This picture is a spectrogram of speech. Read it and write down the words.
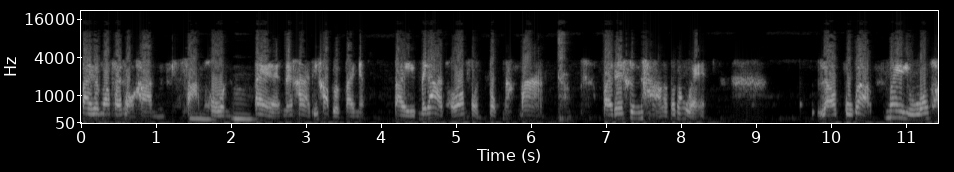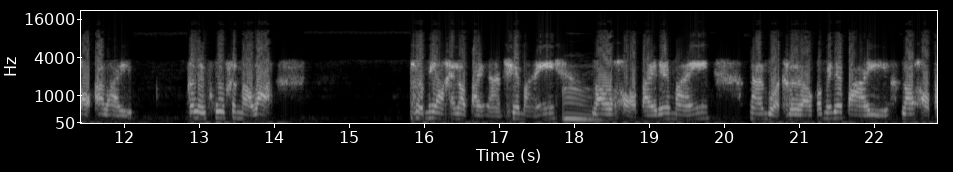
ไปกันมอเตอร์ไซค์สองคันสามคนอืมแต่ในขณะที่ขับรถไปเนี่ย ไปไม่ได้เพราะว่าฝนตกหนักมากครับไปได้ครึ่งทางแล้วก็ต้องแวะ แล้วปุ๊กอะไม่รู้ว่าเพราะอะไร ก็เลยพูดขึ้นมาว่า เธอไม่อยากให้เราไปงานใช่ไหมอืมเราขอไปได้ไหม งานบวชเธอเราก็ไม่ได้ไป เราขอไป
